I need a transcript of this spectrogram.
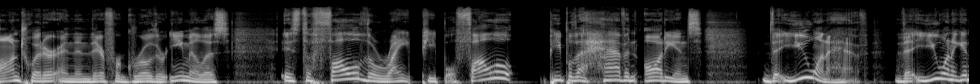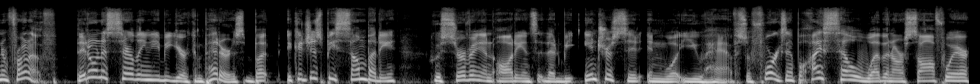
on Twitter and then therefore grow their email list is to follow the right people. Follow people that have an audience that you want to have, that you want to get in front of. They don't necessarily need to be your competitors, but it could just be somebody who's serving an audience that would be interested in what you have. So, for example, I sell webinar software,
